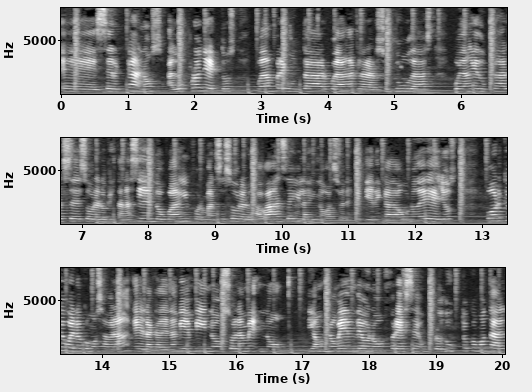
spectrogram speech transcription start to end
eh, cercanos a los proyectos, puedan preguntar, puedan aclarar sus dudas, puedan educarse sobre lo que están haciendo, puedan informarse sobre los avances y las innovaciones que tiene cada uno de ellos porque bueno, como sabrán, eh, la cadena BNB no solamente, no, digamos, no vende o no ofrece un producto como tal,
